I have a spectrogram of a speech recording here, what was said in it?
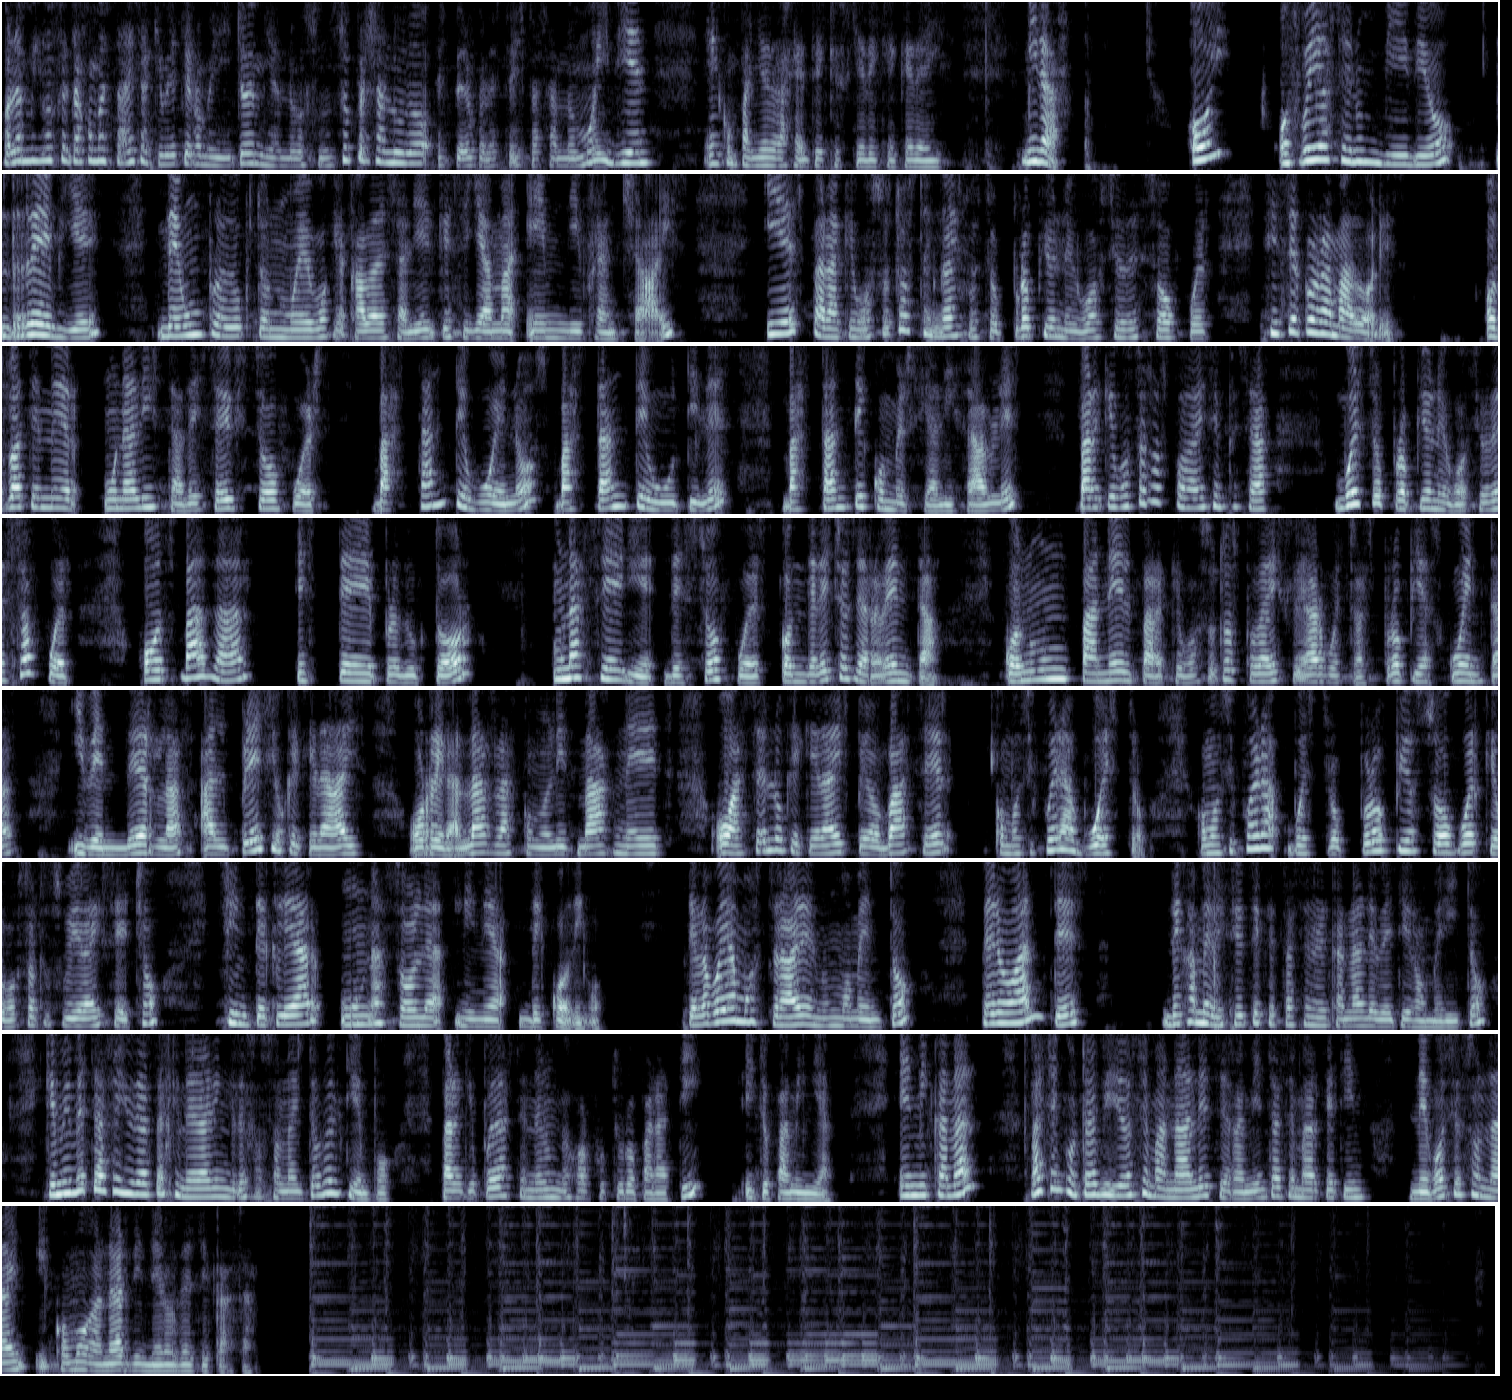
Hola amigos, ¿qué tal? ¿Cómo estáis? Aquí Betty Romerito enviándoos un súper saludo. Espero que lo estéis pasando muy bien en compañía de la gente que os quiere que queréis. Mirad, hoy os voy a hacer un vídeo review de un producto nuevo que acaba de salir que se llama MD Franchise. Y es para que vosotros tengáis vuestro propio negocio de software sin ser programadores. Os va a tener una lista de safe softwares bastante buenos, bastante útiles, bastante comercializables para que vosotros podáis empezar vuestro propio negocio de software. Os va a dar este productor una serie de softwares con derechos de reventa, con un panel para que vosotros podáis crear vuestras propias cuentas y venderlas al precio que queráis o regalarlas como lead magnets o hacer lo que queráis, pero va a ser como si fuera vuestro, como si fuera vuestro propio software que vosotros hubierais hecho sin teclear una sola línea de código. Te lo voy a mostrar en un momento, pero antes déjame decirte que estás en el canal de Betty Romerito, que mi meta es ayudarte a generar ingresos online todo el tiempo para que puedas tener un mejor futuro para ti y tu familia. En mi canal vas a encontrar videos semanales de herramientas de marketing, negocios online y cómo ganar dinero desde casa.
